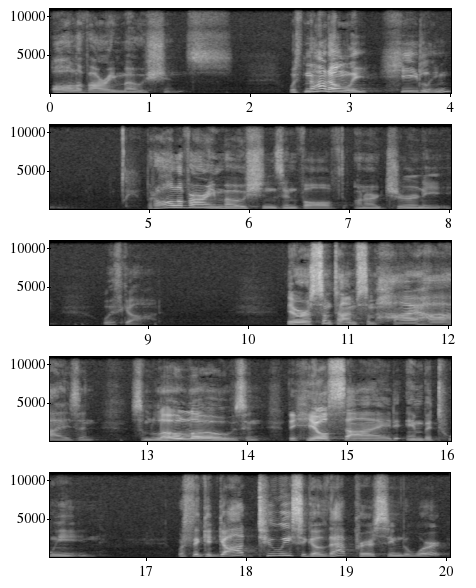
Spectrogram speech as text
all of our emotions. With not only healing, but all of our emotions involved on our journey with God. There are sometimes some high highs and some low lows and the hillside in between. We're thinking, God, two weeks ago that prayer seemed to work.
